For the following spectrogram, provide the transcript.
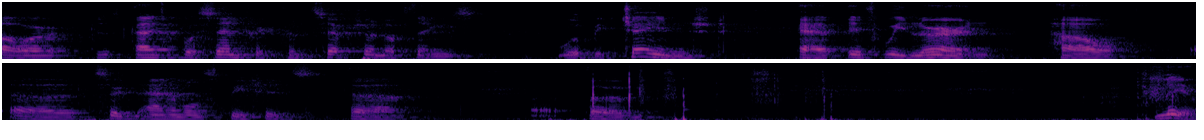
our anthropocentric conception of things will be changed uh, if we learn how uh, certain animal species uh, um, live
